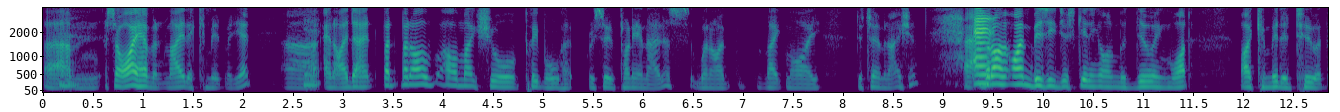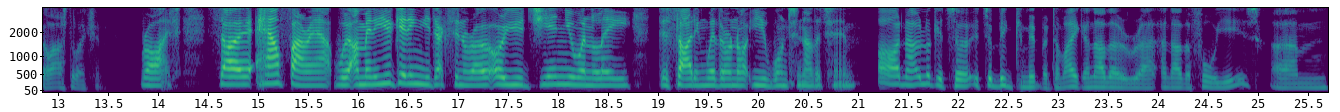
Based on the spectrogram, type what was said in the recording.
Um, So I haven't made a commitment yet, uh, Yeah. and I don't. But but I'll I'll make sure people receive plenty of notice when I make my determination. Uh, but I'm, I'm busy just getting on with doing what I committed to at the last election. Right. So, how far out? I mean, are you getting your ducks in a row, or are you genuinely deciding whether or not you want another term? Oh no! Look, it's a it's a big commitment to make another uh, another four years. Um,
